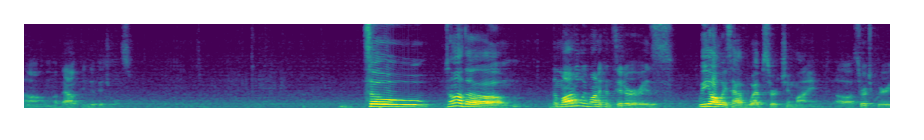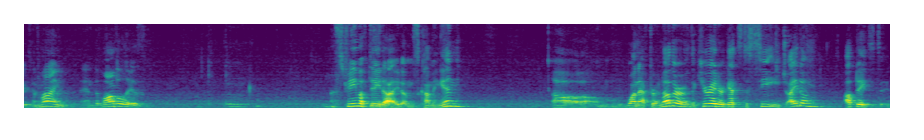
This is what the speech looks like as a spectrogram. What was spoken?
um, about individuals. So some of the, um, the model we want to consider is we always have web search in mind, uh, search queries in mind, and the model is a stream of data items coming in, um, one after another, and the curator gets to see each item, updates it,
